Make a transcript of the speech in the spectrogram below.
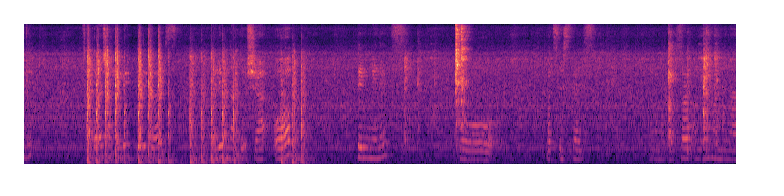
Okay. So, na siyang diri guys. Ilib na to siya og 10 minutes. So, what's this guys? Para mag-absorb ang iyang mga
